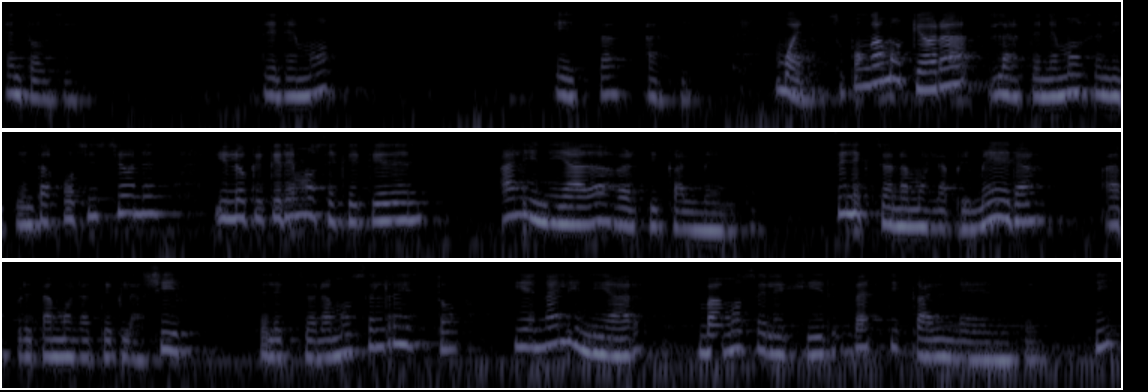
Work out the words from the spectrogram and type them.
Entonces, tenemos estas así. Bueno, supongamos que ahora las tenemos en distintas posiciones y lo que queremos es que queden alineadas verticalmente. Seleccionamos la primera, apretamos la tecla Shift, seleccionamos el resto y en alinear vamos a elegir verticalmente. ¿sí?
